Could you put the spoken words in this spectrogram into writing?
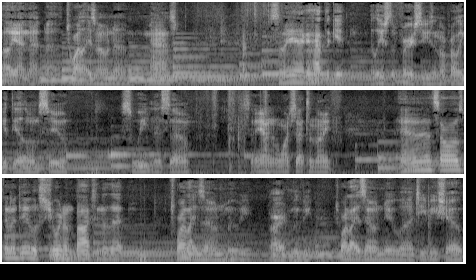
oh yeah, and that uh, Twilight Zone uh, mask. So yeah, I have to get at least the first season. I'll probably get the other ones too. Sweetness though. So yeah, I'm gonna watch that tonight. And that's all I was gonna do. A short unboxing of that Twilight Zone movie or movie, Twilight Zone new uh, TV show.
